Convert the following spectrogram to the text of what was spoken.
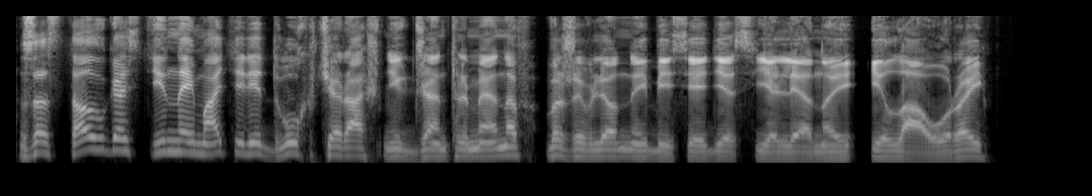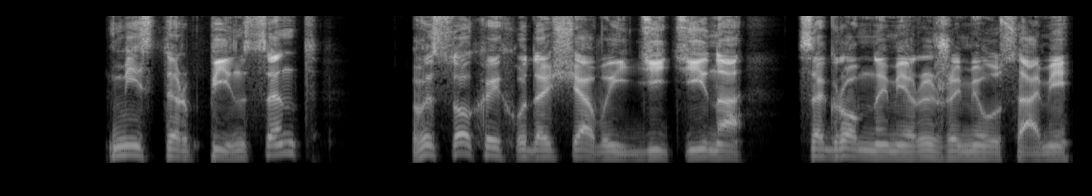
застал в гостиной матери двух вчерашних джентльменов в оживленной беседе с Еленой и Лаурой. Мистер Пинсент, высокий худощавый детина с огромными рыжими усами,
